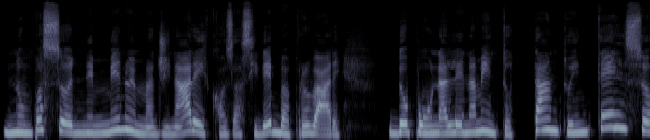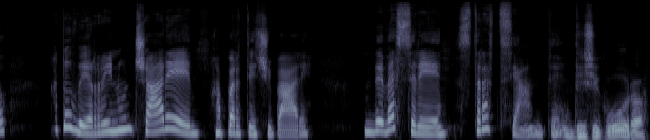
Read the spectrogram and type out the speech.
Non posso nemmeno immaginare cosa si debba provare dopo un allenamento tanto intenso a dover rinunciare a partecipare. Deve essere straziante. Di sicuro,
